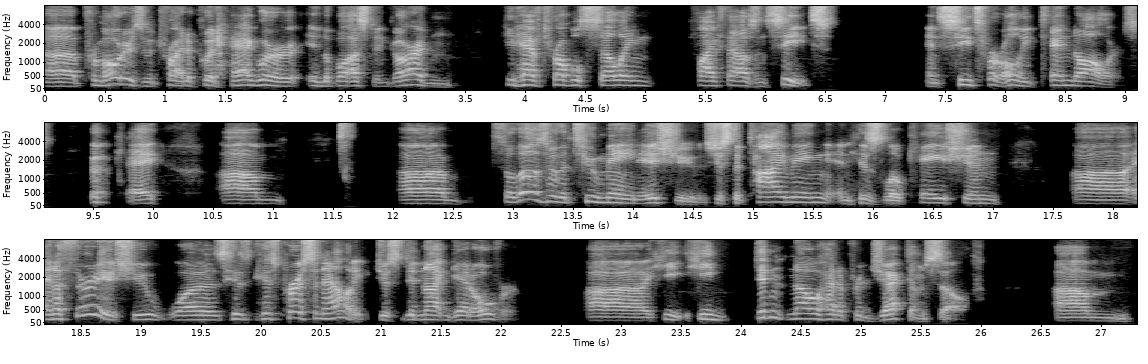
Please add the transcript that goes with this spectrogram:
uh, promoters would try to put Hagler in the Boston Garden. He'd have trouble selling 5,000 seats, and seats were only $10. okay. Um, uh, so those are the two main issues just the timing and his location. Uh, and a third issue was his his personality just did not get over. Uh, he he didn't know how to project himself. Um,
